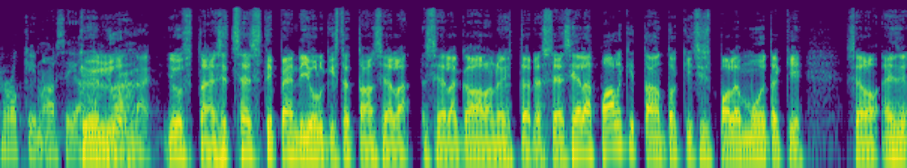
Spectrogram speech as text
rockin asia. Kyllä, Juuri näin. just näin. Sitten se stipendi julkistetaan siellä, siellä gaalan yhteydessä. Ja siellä palkitaan toki siis paljon muitakin. Siellä on ensi,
